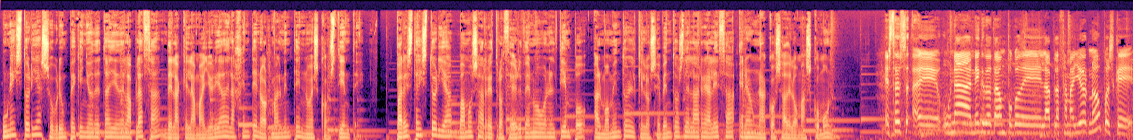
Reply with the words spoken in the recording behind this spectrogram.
Una historia sobre un pequeño detalle de la plaza de la que la mayoría de la gente normalmente no es consciente, para esta historia vamos a retroceder de nuevo en el tiempo al momento en el que los eventos de la realeza eran una cosa de lo más común. Esto es eh, una anécdota un poco de la Plaza Mayor, ¿no? Pues que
